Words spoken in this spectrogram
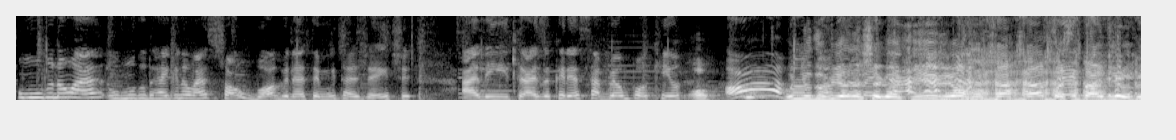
o mundo não é, o mundo do reggae não é só o Bob, né? Tem muita gente ali atrás. Eu queria saber um pouquinho. Oh, oh, o Nildo Viana chegou aqui, viu? pode sentar, Nildo.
